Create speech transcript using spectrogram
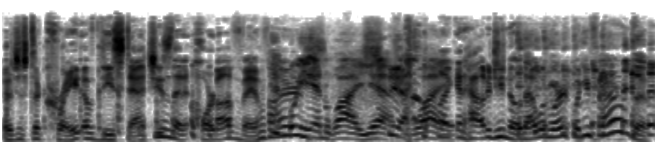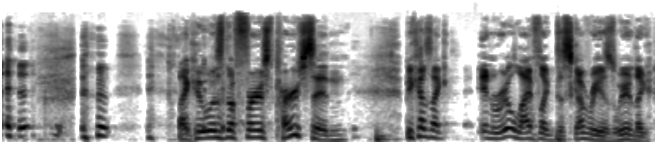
There's just a crate of these statues that hoard off vampires. Oh, yeah, and why? Yeah, Yeah, why? like, and how did you know that would work when you found them? like, who was the first person? Because, like, in real life, like, Discovery is weird. Like,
